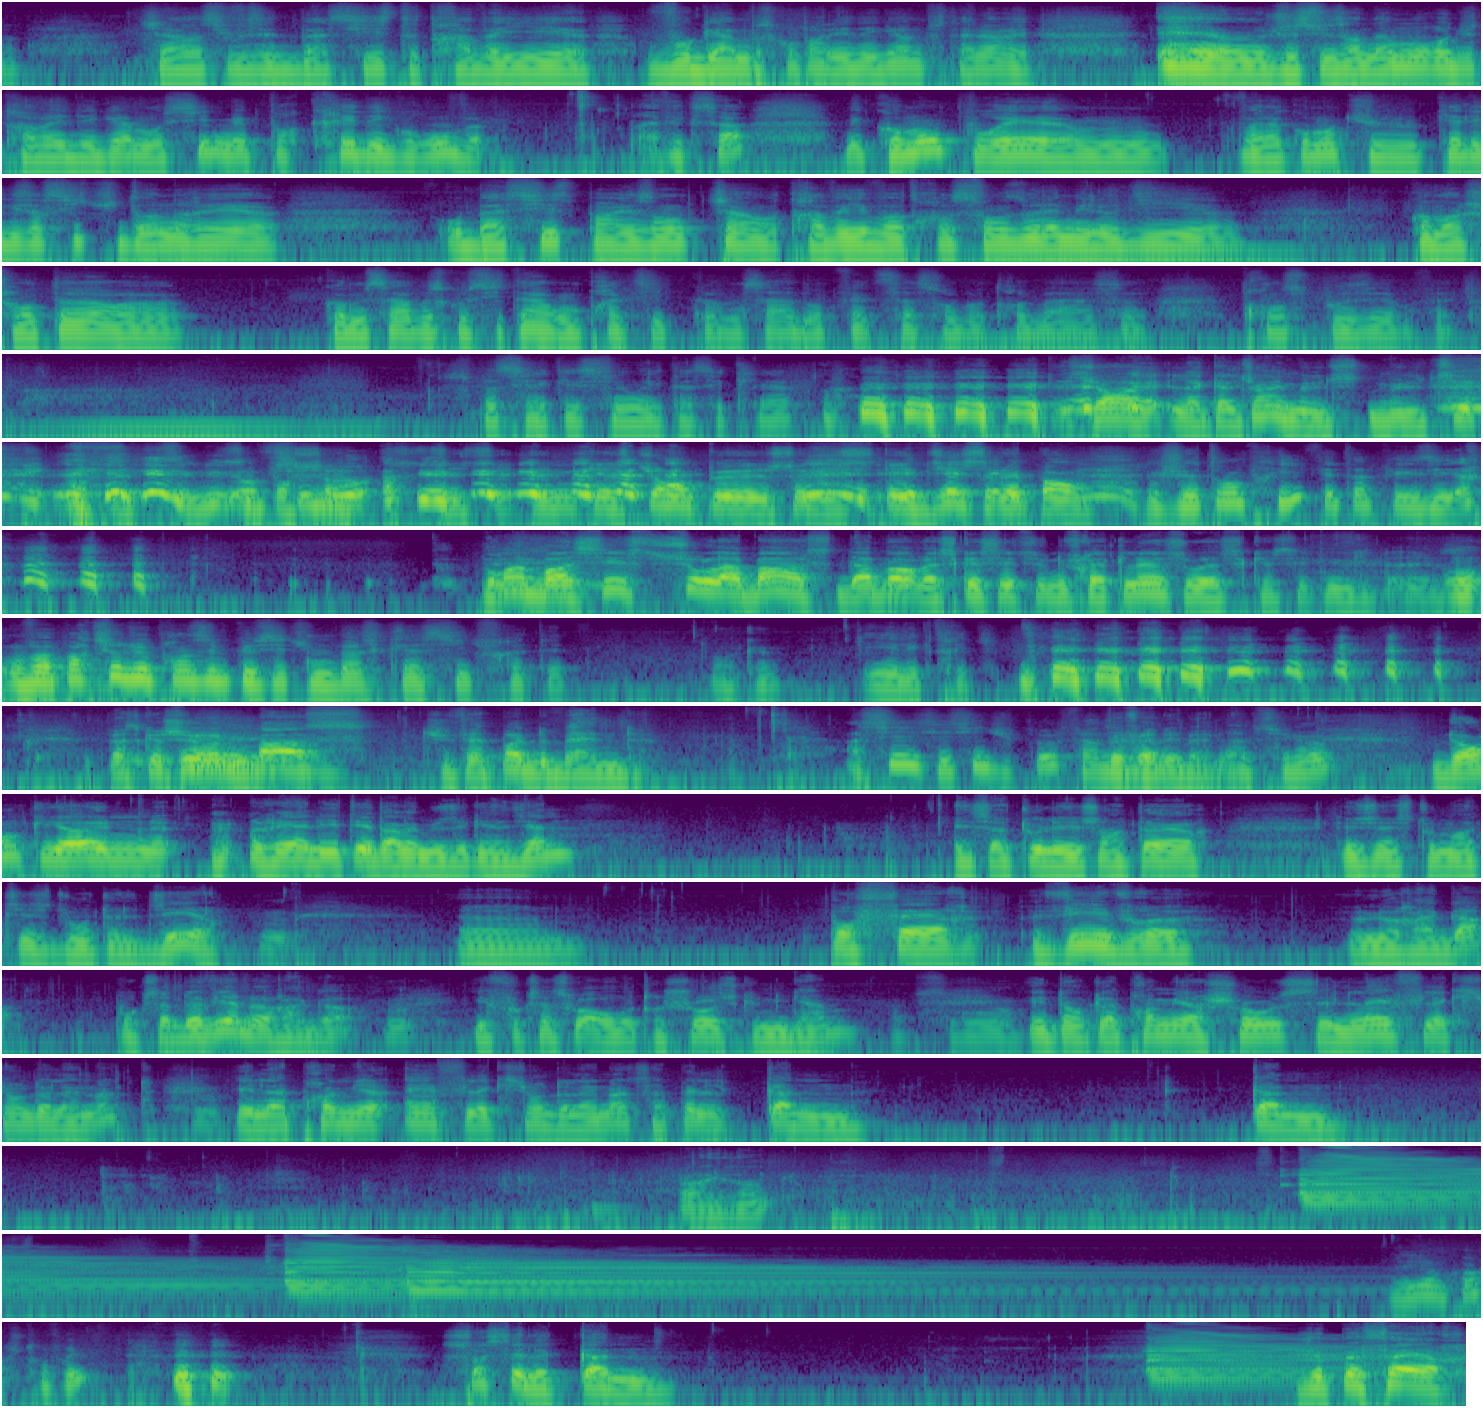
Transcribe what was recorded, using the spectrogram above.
Tiens, si vous êtes bassiste, travaillez euh, vos gammes, parce qu'on parlait des gammes tout à l'heure, et, euh, je suis un amoureux du travail des gammes aussi, mais pour créer des grooves avec ça, mais comment on pourrait, euh, voilà, comment tu, quel exercice tu donnerais au bassiste, par exemple, tiens, travaillez votre sens de la mélodie comme un chanteur, comme ça, parce qu'au sitar on pratique comme ça, donc faites ça sur votre basse, transposez en fait. Je sais pas si la question est assez claire. La question est, la question est mul- multiple. en fait. Oui, C'est pour ça. absolument. Une question peut solliciter 10 réponses. Je t'en prie, fais-toi plaisir. Pour un bassiste, sur la basse, d'abord, est-ce que c'est une fretless ou est-ce que c'est une guitare On, on va partir du principe que c'est une basse classique frettée Ok. et électrique. Parce que sur une basse, tu fais pas de bend. Ah si, si, si, tu peux faire peux des, faire des bends. Absolument. Donc, il y a une réalité dans la musique indienne, et ça, tous les chanteurs, les instrumentistes vont te le dire. Euh, pour faire vivre le raga, pour que ça devienne un raga, Mm. il faut que ça soit autre chose qu'une gamme. Absolument. Et donc, la première chose, c'est l'inflexion de la note. Et la première inflexion de la note s'appelle kan. Kan. Par exemple. Vas-y encore, je t'en prie. Ça, c'est le kan. Je peux faire.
